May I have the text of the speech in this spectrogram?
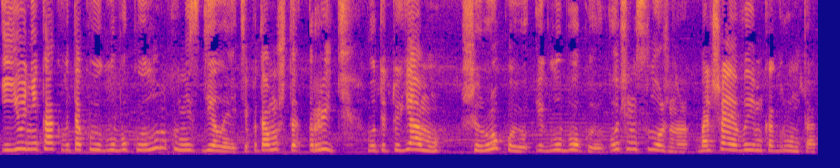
ее никак вы такую глубокую лунку не сделаете, потому что рыть вот эту яму широкую и глубокую очень сложно, большая выемка грунта.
